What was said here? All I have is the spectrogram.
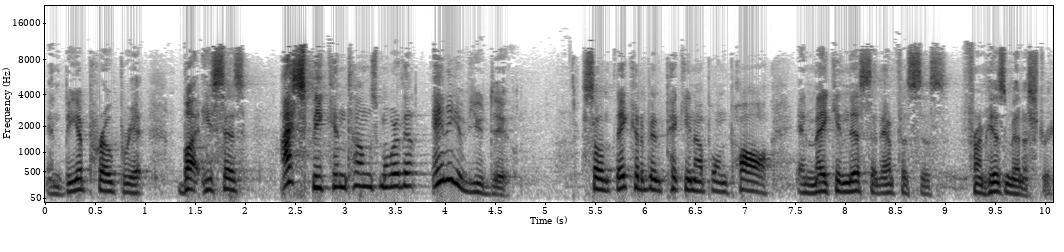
and be appropriate. But he says, I speak in tongues more than any of you do. So they could have been picking up on Paul and making this an emphasis from his ministry.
